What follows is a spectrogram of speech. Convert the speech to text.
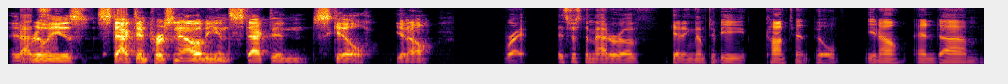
It really is stacked in personality and stacked in skill, you know? Right. It's just a matter of getting them to be content build, you know, and um,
